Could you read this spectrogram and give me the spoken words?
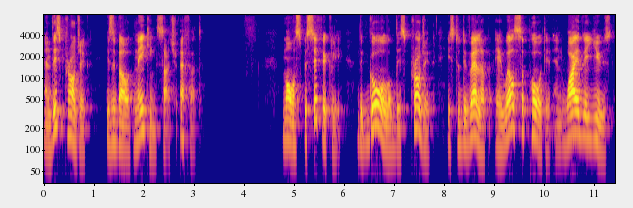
and this project is about making such effort. More specifically, the goal of this project is to develop a well-supported and widely used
